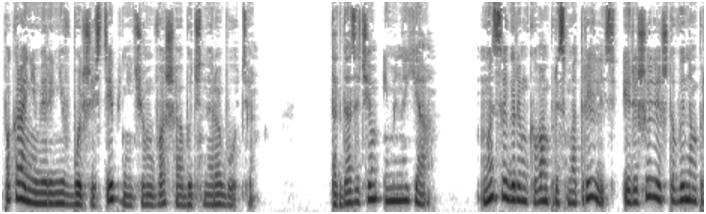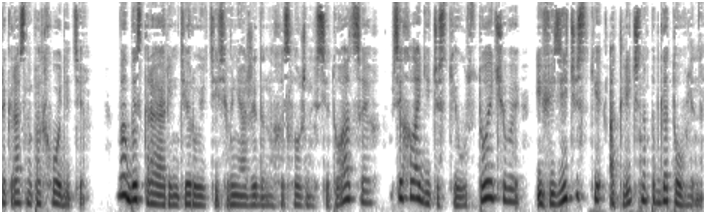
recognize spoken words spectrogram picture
По крайней мере, не в большей степени, чем в вашей обычной работе. Тогда зачем именно я? Мы с Игорем к вам присмотрелись и решили, что вы нам прекрасно подходите. Вы быстро ориентируетесь в неожиданных и сложных ситуациях, психологически устойчивы и физически отлично подготовлены.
